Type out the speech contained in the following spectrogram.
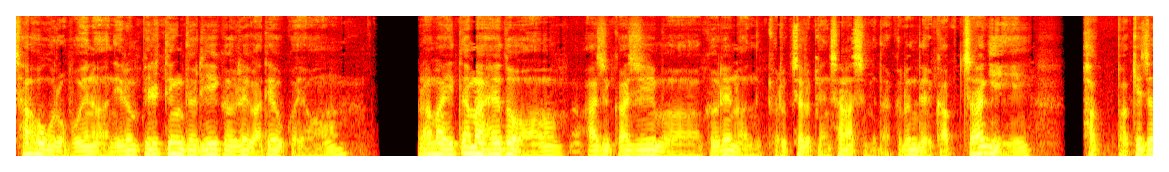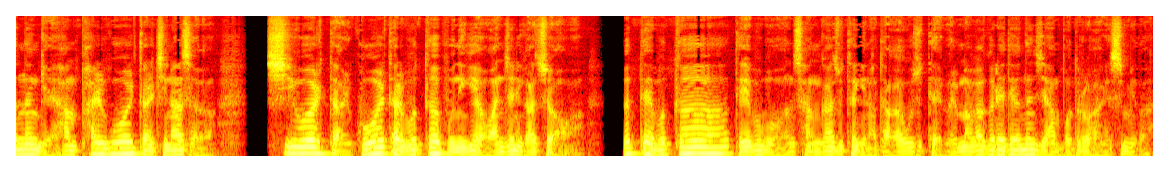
사옥으로 보이는 이런 빌딩들이 거래가 되었고요. 그나마 이때만 해도 아직까지 뭐 거래는 그럭저럭 괜찮았습니다. 그런데 갑자기 확 바뀌어졌는 게 한 8, 9월 달 지나서 10월 달, 9월 달부터 분위기가 완전히 갔죠. 그때부터 대부분 상가주택이나 다가구주택 얼마가 거래되었는지 한번 보도록 하겠습니다.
